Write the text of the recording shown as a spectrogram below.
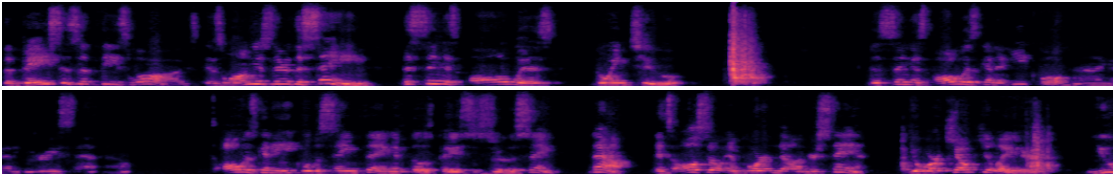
the bases of these logs, as long as they're the same, this thing is always going to, this thing is always going to equal, I got to erase that now. It's always going to equal the same thing if those bases are the same. Now, it's also important to understand your calculator, you,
